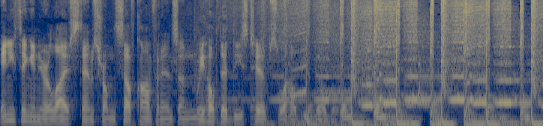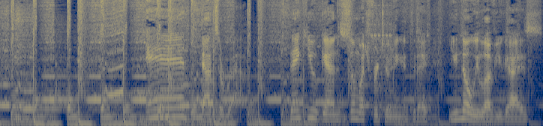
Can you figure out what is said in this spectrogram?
Anything in your life stems from the self confidence, and we hope that these tips will help you build it. And that's a wrap. Thank you again so much for tuning in today. You know we love you guys.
